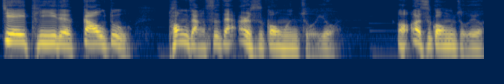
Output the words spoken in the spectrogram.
阶梯的高度，通常是在二十公分左右哦，二十公分左右。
